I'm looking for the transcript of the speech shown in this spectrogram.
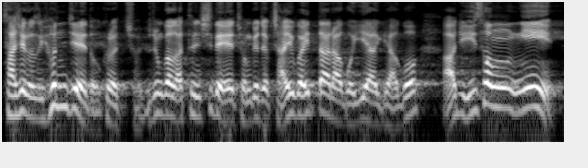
사실 그래서 현재에도 그렇죠. 요즘과 같은 시대에 종교적 자유가 있다라고 이야기하고 아주 이성이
